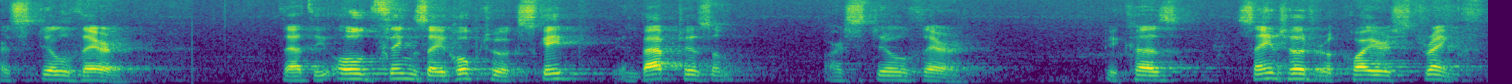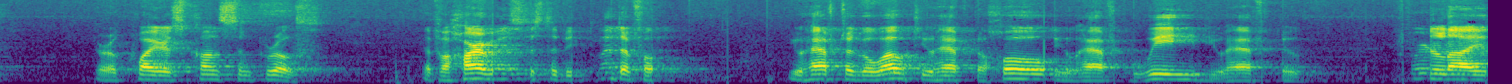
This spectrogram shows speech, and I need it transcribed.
are still there, that the old things they hope to escape in baptism are still there. Because sainthood requires strength, it requires constant growth. If a harvest is to be plentiful, you have to go out, you have to hoe, you have to weed, you have to fertilize,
